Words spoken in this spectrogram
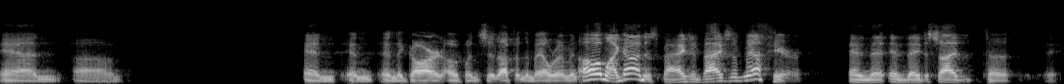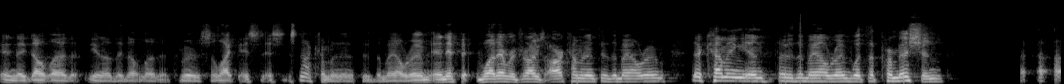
and um, and and and the guard opens it up in the mailroom, and oh my God, there's bags and bags of meth here, and the, and they decide to, and they don't let it, you know, they don't let it through. So like, it's it's, it's not coming in through the mailroom, and if it, whatever drugs are coming in through the mailroom, they're coming in through the mailroom with the permission Uh,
